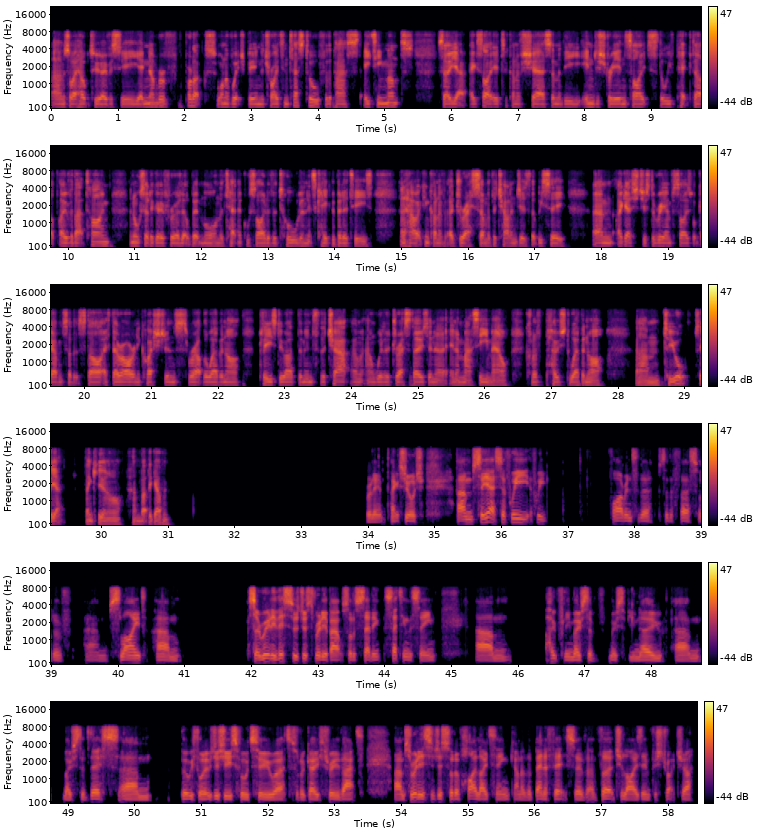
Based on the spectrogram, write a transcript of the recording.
Um, so I help to oversee a number of products, one of which being the Triton test tool for the past 18 months. So yeah, excited to kind of share some of the industry insights that we've picked up over that time, and also to go through a little bit more on the technical side of the tool and its capabilities and how it can kind of address some of the challenges that we see. Um, I guess just to re-emphasize what Gavin said at the start, if there are any questions throughout the webinar, please do add them into the chat, and, we'll address those in a in a mass email kind of post webinar um, to you all. So yeah, thank you, and I'll hand back to Gavin. Brilliant, thanks, George. Um, so yeah, so if we if we fire into the first sort of slide. So really, this was just really about sort of setting setting the scene. Hopefully, most of most of you know um, most of this, um, but we thought it was just useful to uh, to sort of go through that. Um, so really, this is just sort of highlighting kind of the benefits of a virtualized infrastructure.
